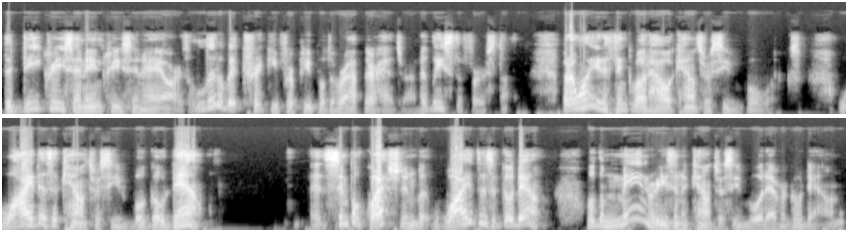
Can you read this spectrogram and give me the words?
The decrease and increase in AR is a little bit tricky for people to wrap their heads around, at least the first time. But I want you to think about how accounts receivable works. Why does accounts receivable go down? A simple question, but why does it go down? Well, the main reason accounts receivable would ever go down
